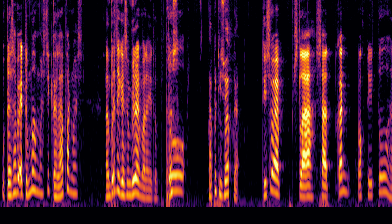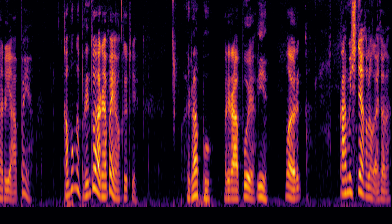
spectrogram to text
Udah sampai demam Mas 38, Mas. Hampir 39 malah itu. Terus? Tuh, tapi di swab nggak di swab setelah saat kan waktu itu hari apa ya? Kamu ngabarin tuh hari apa ya waktu itu ya? hari Rabu Hari Rabu ya? iya Wah, hari- Kamisnya kalau nggak salah.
